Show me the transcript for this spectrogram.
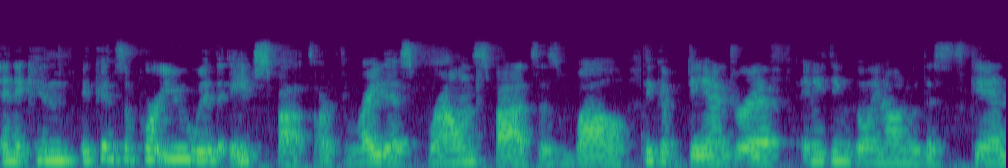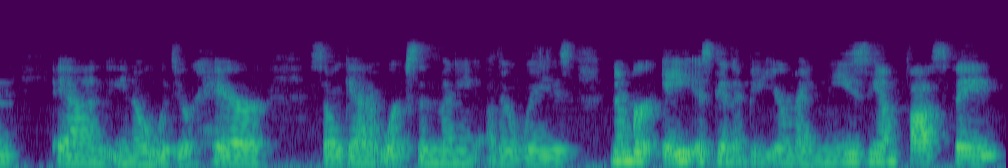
And it can it can support you with age spots arthritis brown spots as well. Think of dandruff anything going on with the skin and you know with your hair. So again, it works in many other ways. Number eight is going to be your magnesium phosphate.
